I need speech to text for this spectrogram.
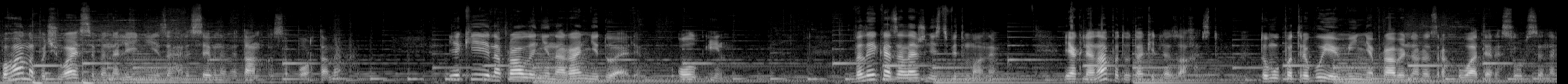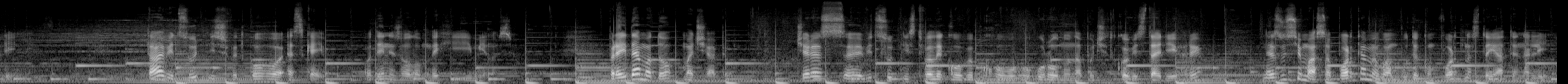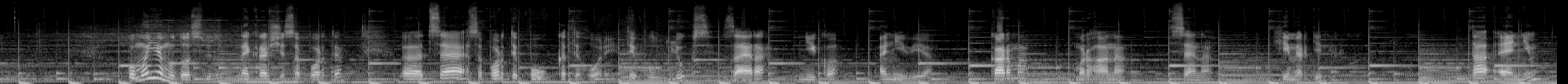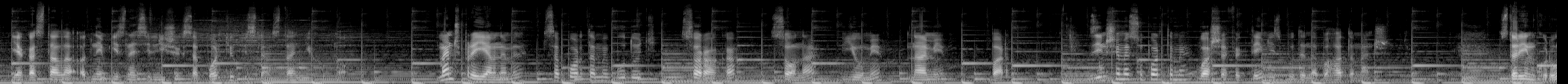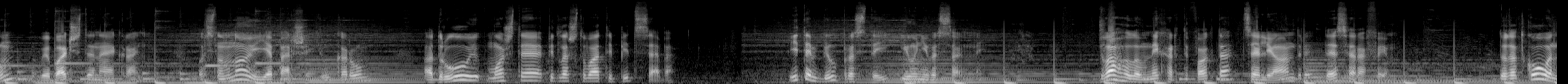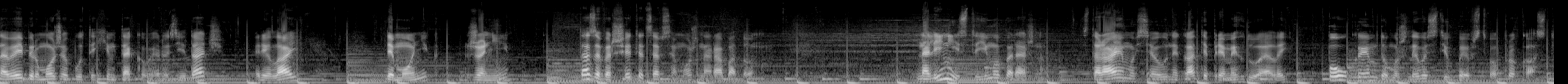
Погано почуває себе на лінії з агресивними танкосаппортами, які направлені на ранні дуелі All-In. Велика залежність від мани, як для нападу, так і для захисту, тому потребує вміння правильно розрахувати ресурси на лінії. Та відсутність швидкого ескейпу один із головних її мінусів. Перейдемо до матчапів. Через е, відсутність великого вибухового урону на початковій стадії гри, не з усіма саппортами вам буде комфортно стояти на лінії. По моєму досвіду, найкращі саппорти е, це саппорти по категорії, типу Люкс, Зайра, Ніко, Анівія, Карма, Моргана, Сена, Хімердінгер. Та Енні, яка стала одним із найсильніших саппортів після останніх. Менш приємними саппортами будуть Сорака, Сона, Юмі, Намі, Бард. З іншими супортами ваша ефективність буде набагато менша. Сторінку рун ви бачите на екрані. Основною є перша гілка рун, а другу можете підлаштувати під себе. Ітембіл простий і універсальний. Два головних артефакта це Ліандри та Серафим. Додатково на вибір може бути хімтековий роз'їдач, Рілай, Демонік, Жоні та завершити це все можна Рабадоном. На лінії стоїмо обережно, стараємося уникати прямих дуелей, поукаємо до можливості вбивства прокаст.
